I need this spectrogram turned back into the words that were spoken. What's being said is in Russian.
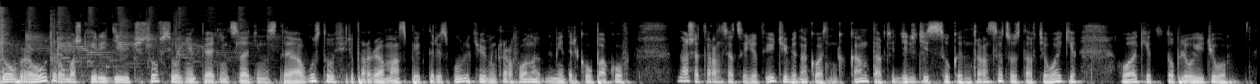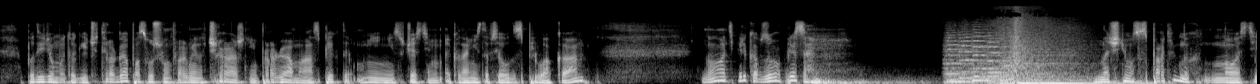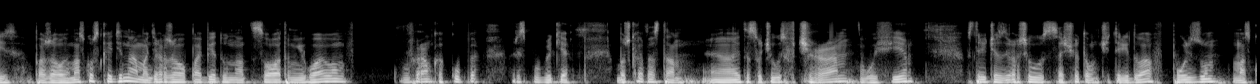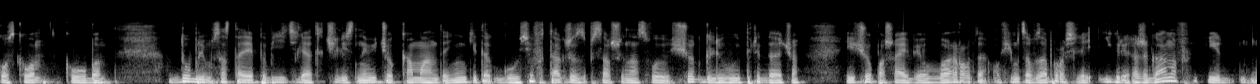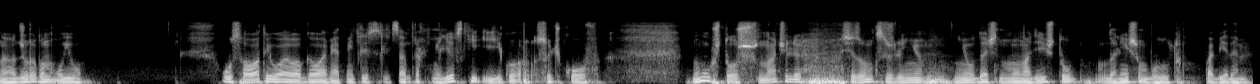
Доброе утро, в Башкирии 9 часов, сегодня пятница, 11 августа, в эфире программа «Аспекты республики», у микрофона Дмитрий Колпаков. Наша трансляция идет в YouTube, Одноклассниках, ВКонтакте, делитесь ссылкой на трансляцию, ставьте лайки, лайки – это топливо YouTube. Подведем итоги четверга, послушаем фрагмент вчерашней программы «Аспекты мнений» с участием экономиста Всеволода Спивака. Ну, а теперь к обзору прессы. Начнем со спортивных новостей, пожалуй. Московская «Динамо» одержала победу над Салатом Юлаевым в в рамках Кубка Республики Башкортостан. Э, это случилось вчера в Уфе. Встреча завершилась со счетом 4-2 в пользу московского клуба. Дублем в составе победителей отличились новичок команды Никита Гусев, также записавший на свой счет голевую передачу. Еще по шайбе в ворота уфимцев забросили Игорь Ажиганов и э, Джордан Уилл. У Салата Юлаева голами отметились Александр Хмелевский и Егор Сучков. Ну что ж, начали сезон, к сожалению, неудачно, но надеюсь, что в дальнейшем будут победы.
